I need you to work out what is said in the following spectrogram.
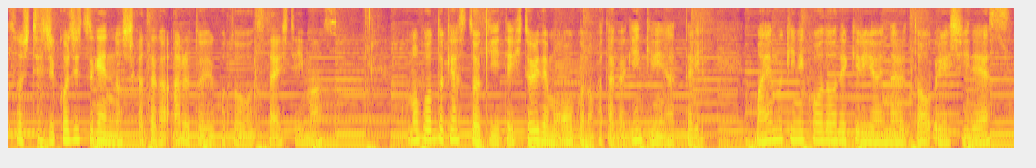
そして自己実現の仕方があるということをお伝えしていますこのポッドキャストを聞いて一人でも多くの方が元気になったり前向きに行動できるようになると嬉しいです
